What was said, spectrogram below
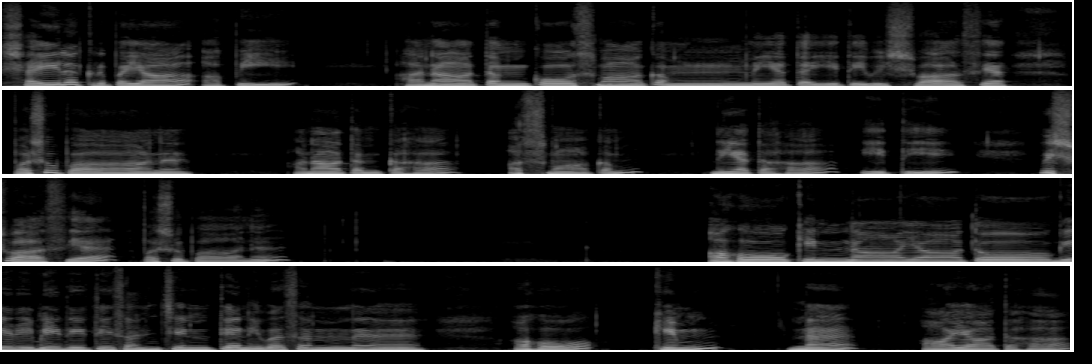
शैलकृपया अपि अनातङ्कोऽस्माकं नियत इति विश्वास्य पशुपान्। अनातङ्कः अस्माकं नियतः इति विश्वास्य पशुपान्। अहो किन्नायातो गिरिभिदिति सञ्चिन्त्य निवसन्। अहो किं न आयातः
